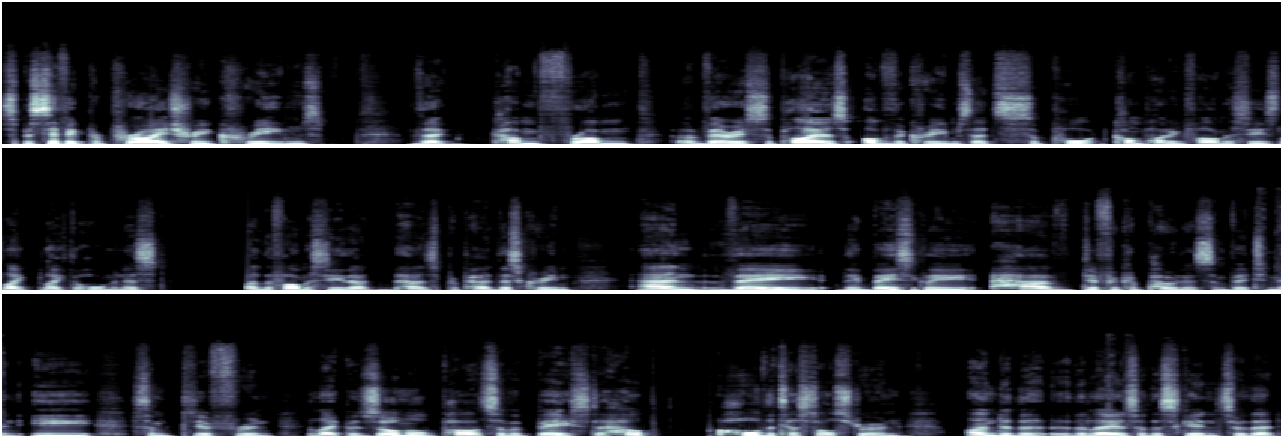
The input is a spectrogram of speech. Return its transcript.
Specific proprietary creams that come from uh, various suppliers of the creams that support compounding pharmacies like, like the Hormonist uh, the pharmacy that has prepared this cream. And they, they basically have different components, some vitamin E, some different liposomal parts of a base to help hold the testosterone under the, the layers of the skin so that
